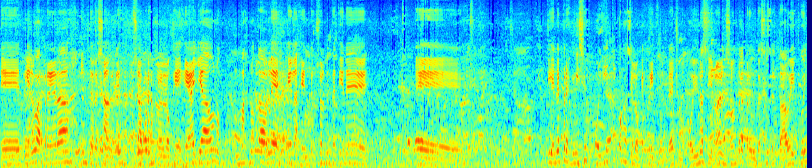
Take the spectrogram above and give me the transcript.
Eh, tiene barreras interesantes. O sea, por ejemplo, lo que he hallado no- más notable es que la gente usualmente tiene eh, tiene prejuicios políticos hacia lo que es Bitcoin. De hecho, hoy una señora en el Zonte le pregunté si aceptaba Bitcoin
